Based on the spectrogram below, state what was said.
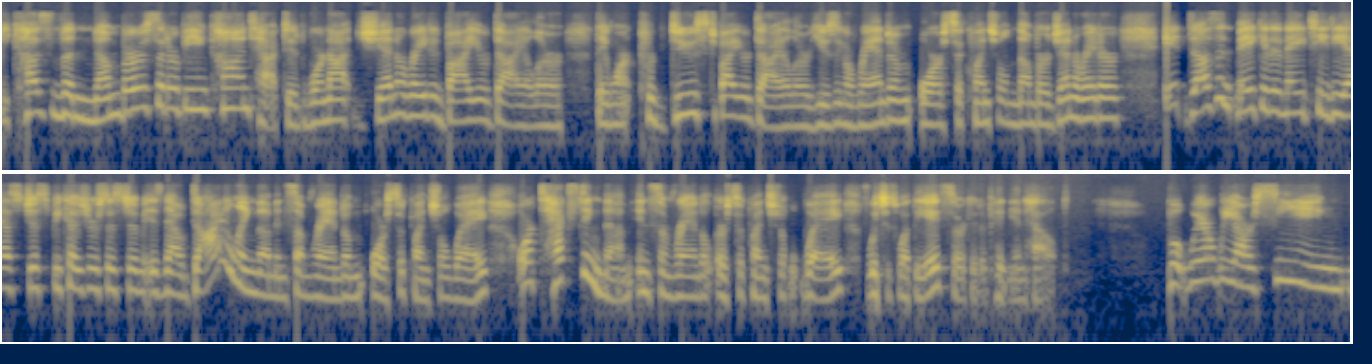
because the numbers that are being contacted were not generated by your dialer, they weren't produced by your dialer using a random or sequential number generator, it doesn't make it an ATDS just because your system is now dialing them in some random or sequential way or texting them in some random or sequential way, which is what the Eighth Circuit opinion held. But where we are seeing,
